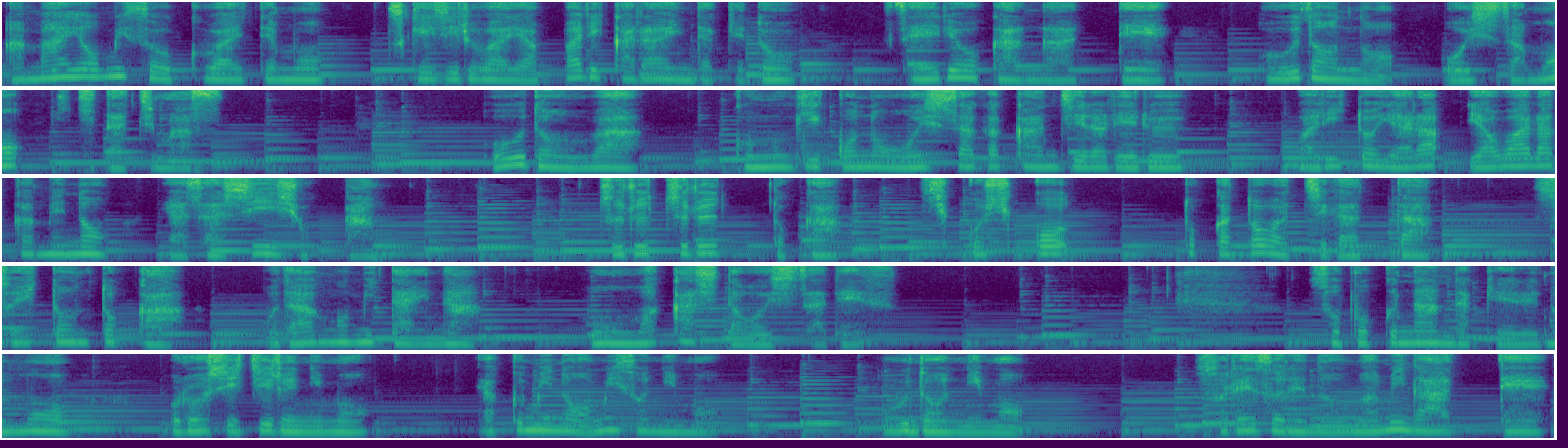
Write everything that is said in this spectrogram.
甘いお味噌を加えても漬け汁はやっぱり辛いんだけど清涼感があっておうどんの美味しさも引き立ちます。おうどんは小麦粉の美味しさが感じられる割とやら柔らかめの優しい食感。つるつるとかしこしことかとは違った水豚とかお団子みたいなほんわかした美味しさです。素朴なんだけれども、おろし汁にも薬味のお味噌にもおうどんにもそれぞれの旨味があって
